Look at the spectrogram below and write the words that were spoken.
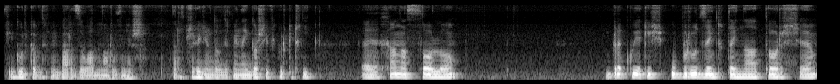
Figurka według mnie bardzo ładna również. Teraz przechodzimy do według mnie najgorszej figurki, czyli e, Hanna Solo brakuje jakichś ubrudzeń tutaj na torsie.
